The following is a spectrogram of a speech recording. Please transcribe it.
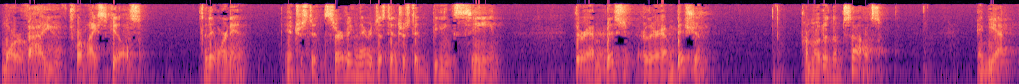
more valued for my skills. They weren't in, interested in serving, they were just interested in being seen. Their ambition, or their ambition promoted themselves. And yet,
